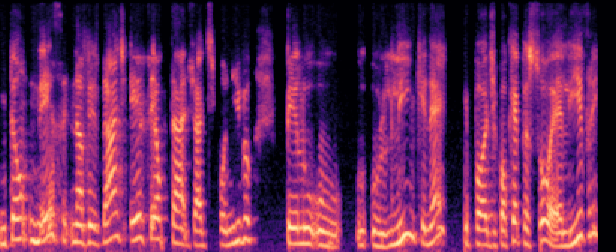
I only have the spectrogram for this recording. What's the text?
Então, nesse, na verdade, esse é o que está já disponível pelo o, o, o link, né, que pode qualquer pessoa, é livre,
